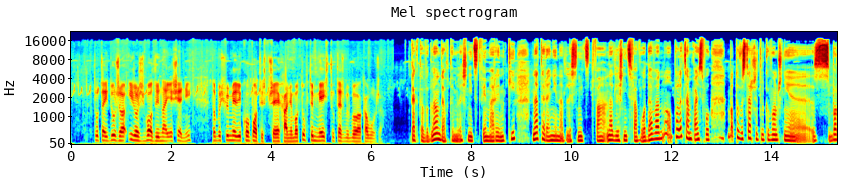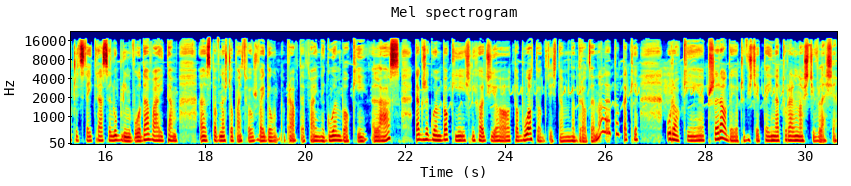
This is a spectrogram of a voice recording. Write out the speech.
tutaj duża ilość wody na jesieni, to byśmy mieli kłopoty z przejechaniem, bo tu w tym miejscu też by była kałuża. Tak to wygląda w tym leśnictwie Marynki na terenie nadleśnictwa, nadleśnictwa Włodawa. No, polecam Państwu, bo to wystarczy tylko wyłącznie zboczyć z tej trasy Lublin-Włodawa i tam e, z pewnością Państwo już wejdą naprawdę fajny, głęboki las. Także głęboki, jeśli chodzi o to błoto gdzieś tam na drodze. No ale to takie uroki przyrody i oczywiście tej naturalności w lesie.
